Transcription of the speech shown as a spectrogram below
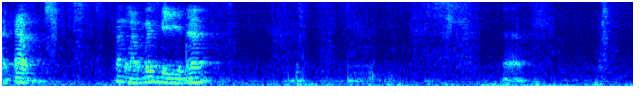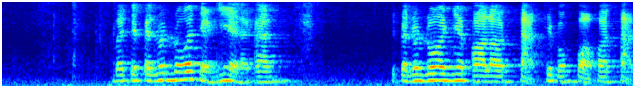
นะครับ ข้างหลังไม่มีนะอ่า มันจะเป็นร้วนๆอย่างนี้นะครับ จะเป็นร้วนๆเนี่ยพอเราตัดที่ผมบอกพอตัด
